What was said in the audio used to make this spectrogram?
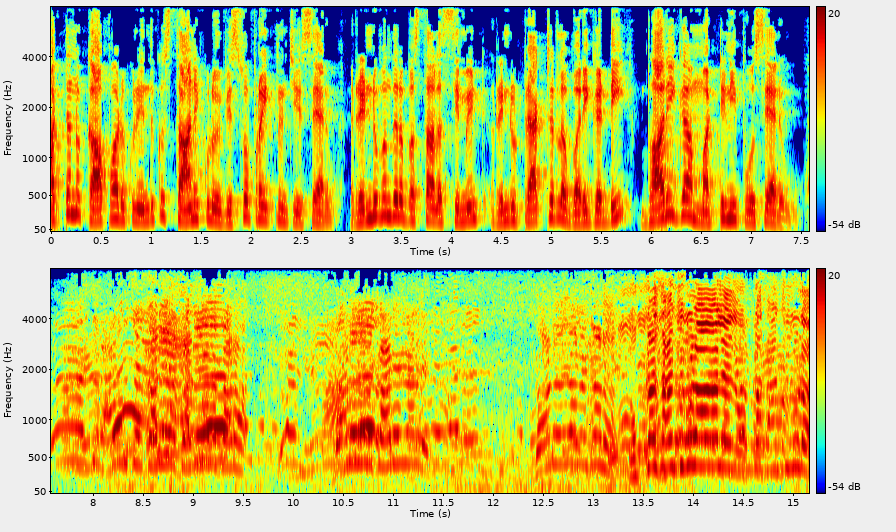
కట్టను కాపాడుకునేందుకు స్థానికులు విశ్వ ప్రయత్నం చేశారు. రెండు వందల బస్తాల సిమెంట్ రెండు ట్రాక్టర్ల వరిగడ్డి భారీగా మట్టిని పోశారు. ఒక్క సంచి కూడా ఒక్క సంచి కూడా.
